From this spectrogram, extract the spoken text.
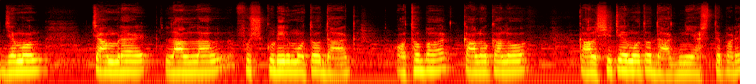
যেমন চামড়ায় লাল লাল ফুসকুড়ির মতো দাগ অথবা কালো কালো কালশিটের মতো দাগ নিয়ে আসতে পারে,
